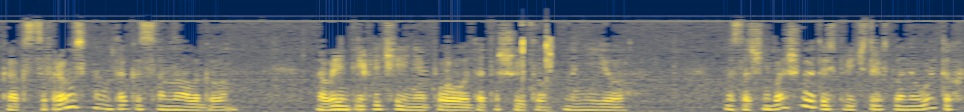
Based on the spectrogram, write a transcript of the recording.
как с цифровым сигналом, так и с аналоговым. А время переключения по даташиту на нее достаточно большое, то есть при 4,5 вольтах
